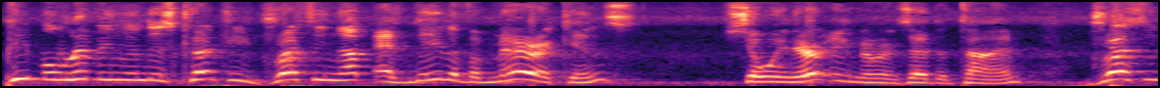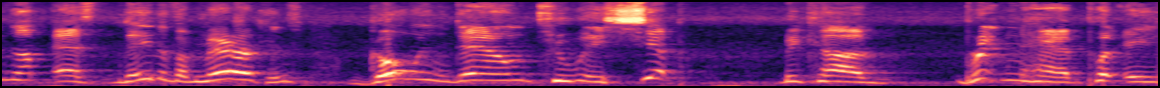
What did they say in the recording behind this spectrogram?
people living in this country dressing up as Native Americans, showing their ignorance at the time, dressing up as Native Americans, going down to a ship because Britain had put a,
